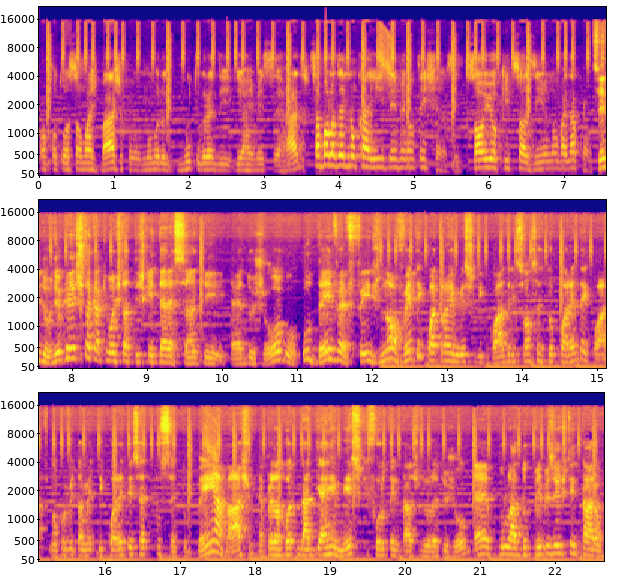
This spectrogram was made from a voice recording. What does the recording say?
Uma pontuação mais baixa, com um número muito grande de arremessos errados. Se a bola dele não cair, Denver não tem chance. Só o Jokic sozinho não vai dar conta. Sem dúvida. Eu queria destacar aqui uma estatística interessante é, do jogo. O Denver fez 94 arremessos de quadra e só acertou 44, um aproveitamento de 47%, bem abaixo né, pela quantidade de arremessos que foram tentados durante o jogo. É, pro lado do Clippers, eles tentaram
